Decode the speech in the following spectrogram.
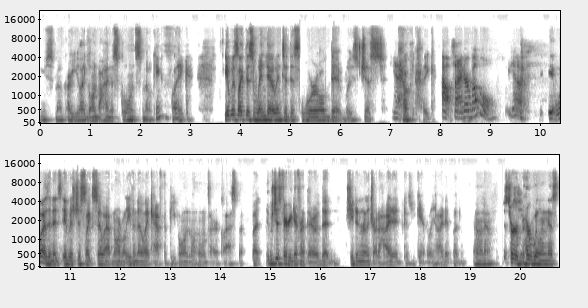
You smoke? Are you like going behind the school and smoking?" Like, it was like this window into this world that was just yeah, how like outside our bubble. Yeah, it was, and it's it was just like so abnormal. Even though like half the people in the whole entire class, but but it was just very different though. That she didn't really try to hide it because you can't really hide it. But I don't know, just her her willingness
